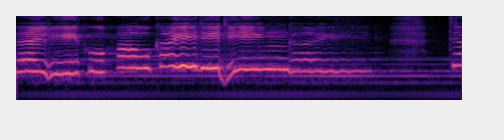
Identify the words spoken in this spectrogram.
Velykų aukai didingai, te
